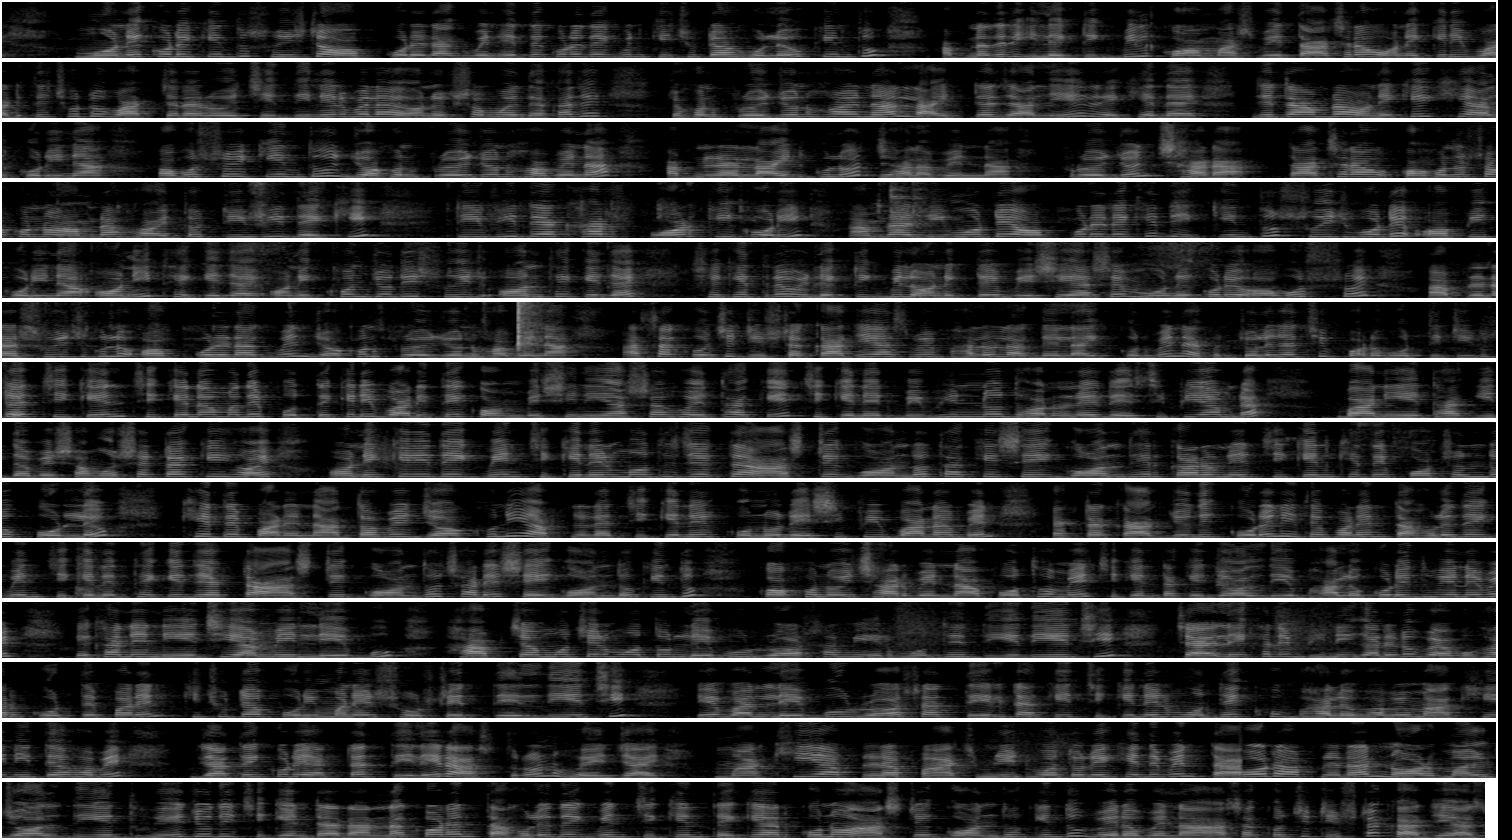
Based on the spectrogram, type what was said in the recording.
মনে করে কিন্তু সুইচটা অফ করে রাখবেন। এতে করে দেখবেন কিছুটা হলেও কিন্তু আপনাদের ইলেকট্রিক বিল কম আসবে। তাছাড়াও অনেকেরই বাড়িতে ছোট বাচ্চারা রয়েছে। দিনের বেলায় অনেক সময় দেখা যায় যখন প্রয়োজন হয় না, লাইটটা জ্বালিয়ে রেখে দেয়। যেটা আমরা অনেকেই খেয়াল করি না। অবশ্যই কিন্তু যখন প্রয়োজন হবে না, আপনারা লাইটগুলো জ্বালাবেন না, প্রয়োজন ছাড়া। তাছাড়াও কখনো সখনো আমরা হয়তো টিভি দেখি টিভি দেখার পর কি করি? আমরা রিমোটে অফ করে রেখে দিই, কিন্তু সুইচ বোর্ডে অফই করি না। অনই থেকে যায়। অনেকক্ষণ যদি সুইচ অন থেকে যায় সেক্ষেত্রেও ইলেকট্রিক বিল অনেকটাই বেশি আসে। মনে করে অবশ্যই আপনারা সুইচগুলো অফ করে রাখবেন যখন প্রয়োজন হবে না। আশা করছি টিপসটা কাজে আসবে। ভালো লাগলে লাইক করবেন। এখন চলে যাচ্ছি পরবর্তী টিপসটা চিকেন চিকেন আমাদের প্রত্যেকেরই বাড়িতে কম বেশি নিয়ে আসা হয়ে থাকে। চিকেনের বিভিন্ন ধরনের রেসিপি আমরা বানিয়ে থাকি। তবে সমস্যাটা কি হয়? অনেকেরই দেখবেন চিকেনের মধ্যে যে একটা আঁশটে গন্ধ থাকে, সেই গন্ধের কারণে চিকেন খেতে পছন্দ করলেও খেতে পারে না। তবে যখনই আপনারা চিকেনের কোনো রেসিপি বানাবেন, একটা কাজ যদি করে নিতে পারেন, তাহলে দেখবেন চিকেনের থেকে যে একটা আঁশটে গন্ধ ছাড়ে, সেই গন্ধ কিন্তু কখনোই ছাড়বেন না। প্রথমে চিকেনটাকে জল দিয়ে ভালো করে ধুয়ে নেবেন। এখানে নিয়েছি আমি লেবু, হাফ চামচের মতো লেবুর রস আমি এর মধ্যে দিয়ে দিয়েছি। চাইলে এখানে ভিনিগারেরও ব্যবহার করতে পারেন। কিছুটা পরিমাণের সর্ষের তেল দিয়েছি। এবার লেবুর রস আর তেলটাকে চিকেনের মধ্যে খুব ভালোভাবে মাখিয়ে নিতে হবে, যাতে করে একটা তেলের আস্তরণ হয়ে যায়। মাখিয়ে আপনারা পাঁচ মিনিট মতো রেখে দেবেন। তারপর আপনারা নর্মাল জল দিয়ে ধুয়ে যদি চিকেনটা রান্না করেন, তাহলে দেখবেন চিকেন থেকে আর কোনো আষ্টে গন্ধ কিন্তু বেরোবে না। আশা করছি টিপসটা কাজে আসবে।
